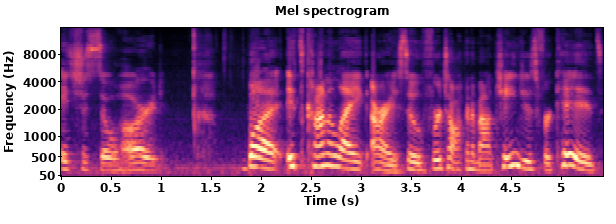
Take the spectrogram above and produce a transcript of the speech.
it's just so hard But it's kind of like, all right, so if we're talking about changes for kids,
